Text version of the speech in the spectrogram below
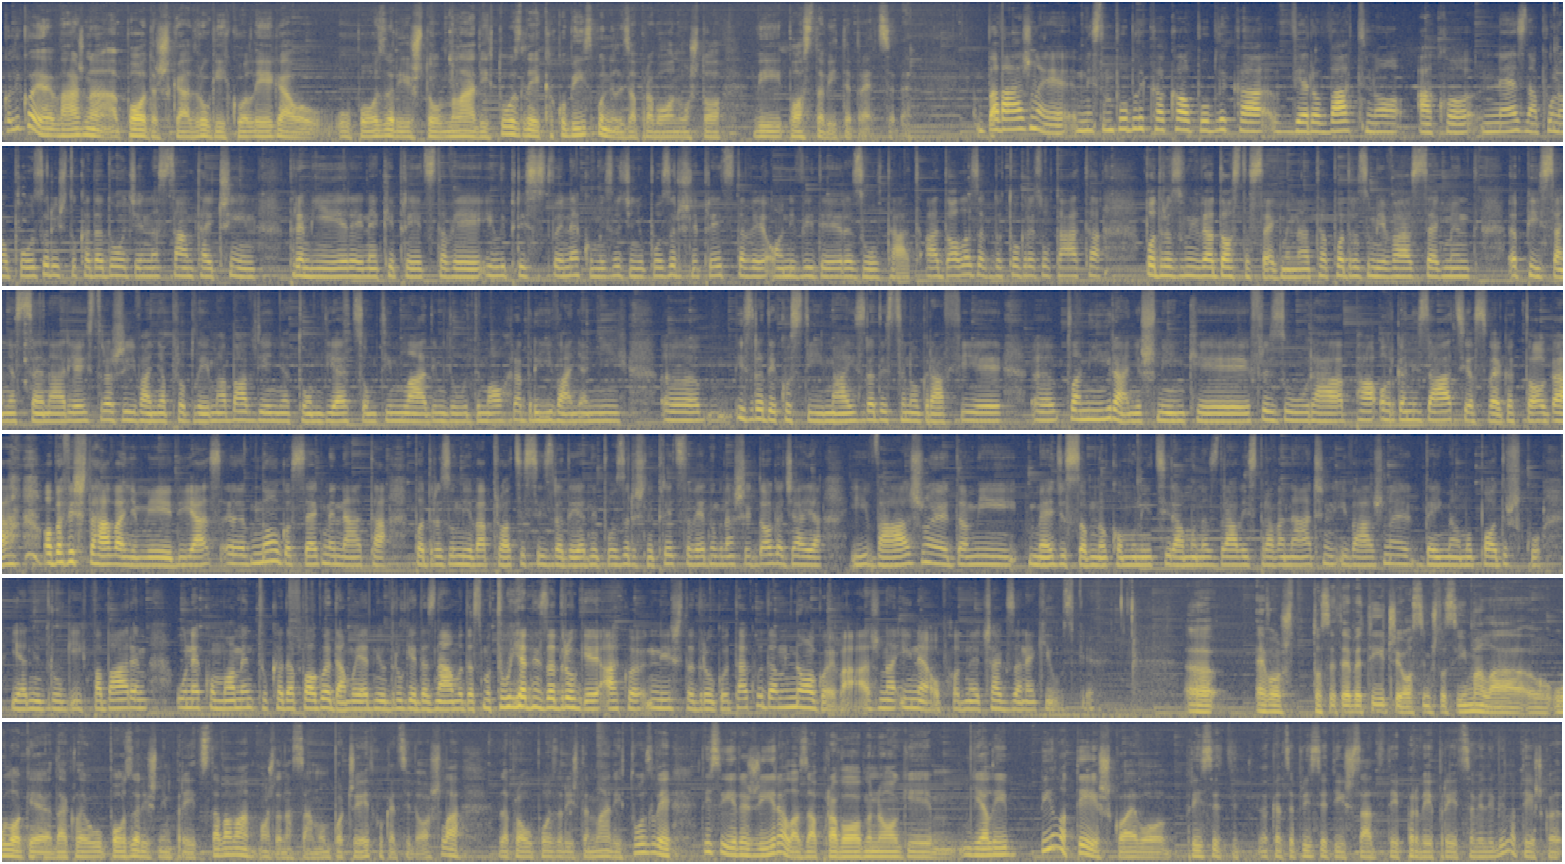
Koliko je važna podrška drugih kolega u pozorištu mladih Tuzli kako bi ispunili zapravo ono što vi postavite pred sebe? Pa važno je, mislim, publika kao publika vjerovatno ako ne zna puno o pozorištu kada dođe na sam taj čin premijere neke predstave ili prisustvoje nekom izvođenju pozorišne predstave, oni vide rezultat. A dolazak do tog rezultata podrazumijeva dosta segmenta. Podrazumijeva segment e, pisanja scenarija, istraživanja problema, bavljenja tom djecom, tim mladim ljudima, ohrabrivanja njih, e, izrade kostima, izrade scenografije, e, planiranje šminke, frizura, pa organizacija svega toga, obavištavanje medija. Mnogo segmenta podrazumijeva proces izrade jedne pozorišne predstave jednog našeg događaja i važno je da mi međusobno komuniciramo na zdrav i spravan način i važno je da imamo podršku jedni drugih, pa barem u nekom momentu kada pogledamo jedni u druge da znamo da smo tu jedni za druge, ako ništa drugo. Tako da mnogo je važna i neophodna je čak za neki uspjeh. E, evo što se tebe tiče, osim što si imala uh, uloge dakle, u pozorišnim predstavama, možda na samom početku kad si došla, zapravo u pozorište Mladih Tuzli, ti si i režirala zapravo mnogi. Je li bilo teško, evo, prisjeti, kad se prisjetiš sad te prve predstave, ili bilo teško uh,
